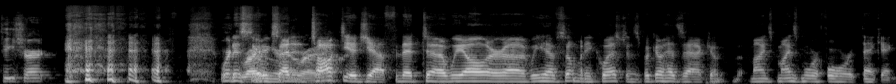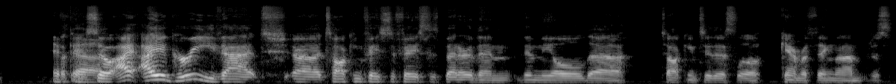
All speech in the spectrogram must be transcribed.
t-shirt. We're just so excited to talk to you, Jeff, that uh, we all are. Uh, we have so many questions, but go ahead, Zack. Uh, Mine's mine's more forward thinking. If, Okay, uh, so I, I agree that uh, talking face to face is better than than the old uh, talking to this little camera thing that I'm just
